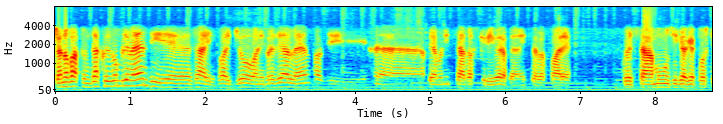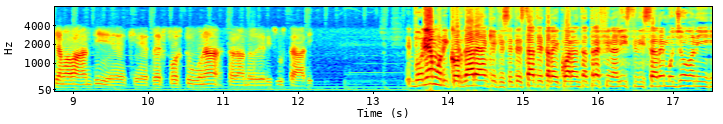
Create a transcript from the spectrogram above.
ci hanno fatto un sacco di complimenti e, sai, poi giovani, presi dall'enfasi, eh, abbiamo iniziato a scrivere, abbiamo iniziato a fare questa musica che portiamo avanti e che per fortuna sta dando dei risultati. Vogliamo ricordare anche che siete state tra i 43 finalisti di Sanremo Giovani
